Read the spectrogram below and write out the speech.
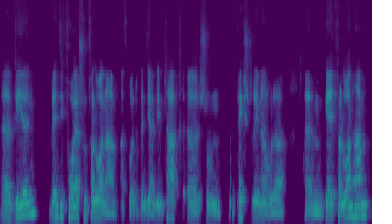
äh, wählen, wenn sie vorher schon verloren haben. Also wenn sie an dem Tag äh, schon eine Pechsträhne oder ähm, Geld verloren haben,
